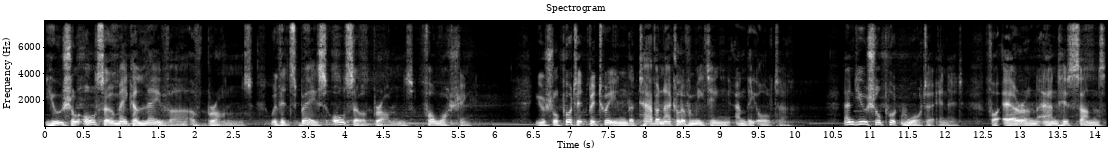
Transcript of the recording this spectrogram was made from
You shall also make a laver of bronze, with its base also of bronze, for washing. You shall put it between the tabernacle of meeting and the altar. And you shall put water in it, for Aaron and his sons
